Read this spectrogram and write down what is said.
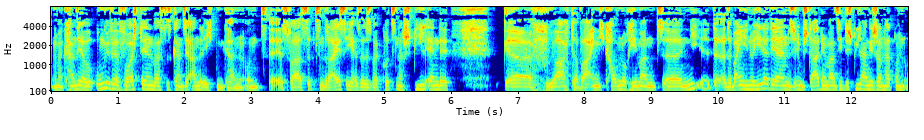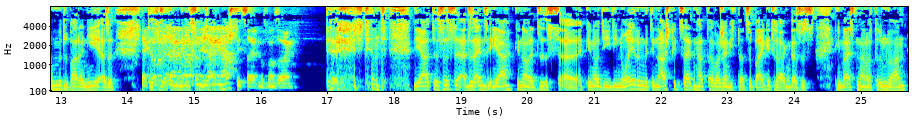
Man kann sich aber ungefähr vorstellen, was das Ganze anrichten kann. Und äh, es war 17.30 also das war kurz nach Spielende. Äh, ja, da war eigentlich kaum noch jemand, äh, nie, also war eigentlich nur jeder, der im Stadion war und sich das Spiel angeschaut hat, noch in unmittelbarer Nähe. Also ja, das Gott sei Dank gab es eine lange Nachspielzeit, muss man sagen. Stimmt. Ja, das ist äh, das eins, ja, genau, das ist, äh, genau die die Neuerung mit den Nachspielzeiten hat da wahrscheinlich dazu beigetragen, dass es die meisten da noch drin waren,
